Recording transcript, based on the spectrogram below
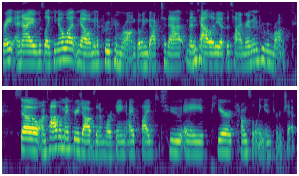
Right. And I was like, you know what? No, I'm going to prove him wrong, going back to that mentality at the time, right? I'm going to prove him wrong. So, on top of my three jobs that I'm working, I applied to a peer counseling internship.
